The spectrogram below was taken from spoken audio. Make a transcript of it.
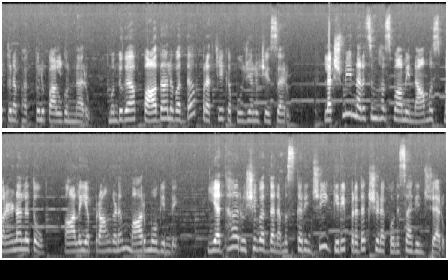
ఎత్తున భక్తులు పాల్గొన్నారు. ముందుగా పాదాల వద్ద ప్రత్యేక పూజలు చేశారు. లక్ష్మీ నరసింహస్వామి నామస్మరణలతో ఆలయ ప్రాంగణం మారుమోగింది. యథా ఋషి వద్ద నమస్కరించి గిరి ప్రదక్షిణ కొనసాగించారు.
